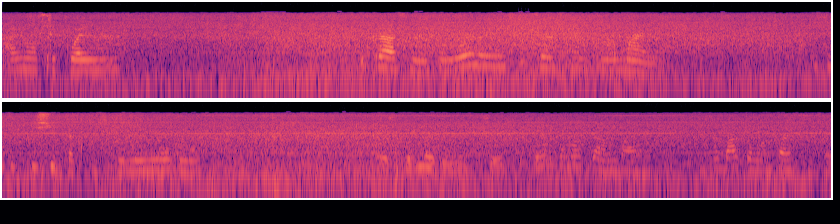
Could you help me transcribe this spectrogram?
Пальма прикольная. И красная погода, если честно, нормально. Что тут пищит так господи, я не могу. Я уже давно думаю, что это такое. Прямо там, да. Собака вам фантастика.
